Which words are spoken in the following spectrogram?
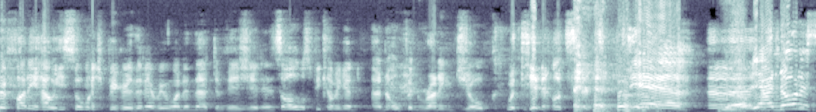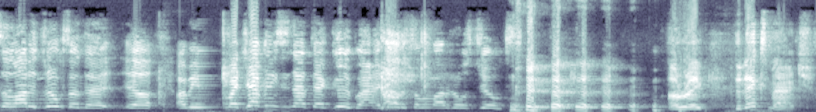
sort of funny how he's so much bigger than everyone in that division. and It's almost becoming an, an open running joke with the announcers. Yeah. Yep. Yeah, I noticed a lot of jokes on that. Uh, I mean, my Japanese is not that good, but I noticed a lot of those jokes. All right, the next match.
